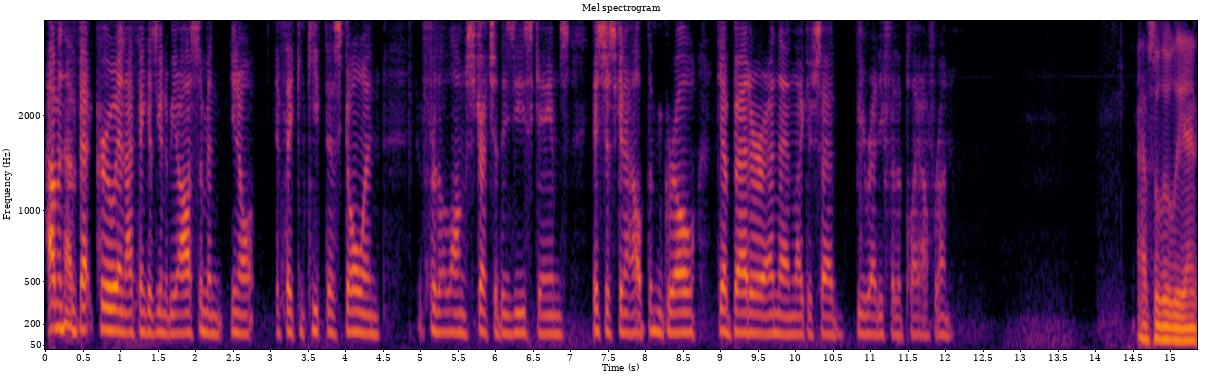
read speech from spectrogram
having that vet crew in i think is going to be awesome and you know if they can keep this going for the long stretch of these east games it's just going to help them grow get better and then like i said be ready for the playoff run Absolutely. And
